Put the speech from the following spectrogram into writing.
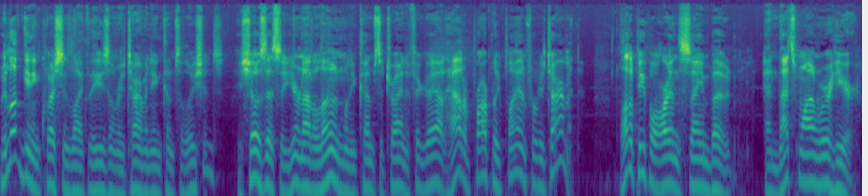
We love getting questions like these on retirement income solutions. It shows us that you're not alone when it comes to trying to figure out how to properly plan for retirement. A lot of people are in the same boat, and that's why we're here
